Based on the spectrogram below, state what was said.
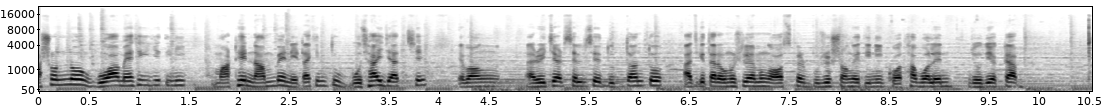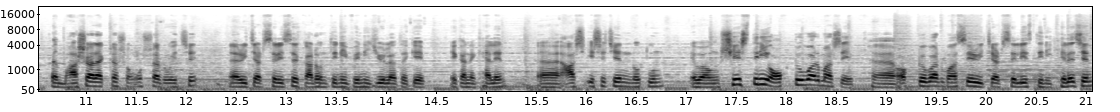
আসন্ন গোয়া ম্যাচেই যে তিনি মাঠে নামবেন, এটা কিন্তু বোঝাই যাচ্ছে এবং রিচার্ড সেলিসের দুর্দান্ত আজকে তার অনুশীলন এবং অস্কার বুজোর সঙ্গে তিনি কথা বলেন। যদিও একটা ভাষার একটা সমস্যা রয়েছে রিচার্ড সেরিসের কারণ তিনি ভেনিজুয়েলা থেকে এখানে খেলেন। এসেছেন নতুন এবং শেষ তিনি অক্টোবর মাসে অক্টোবর মাসে রিচার্ড সেলিস তিনি খেলেছেন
